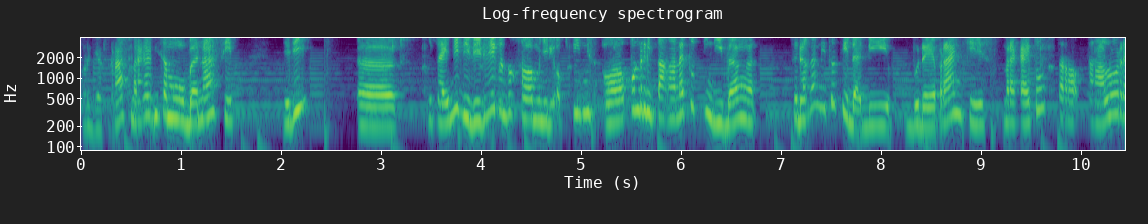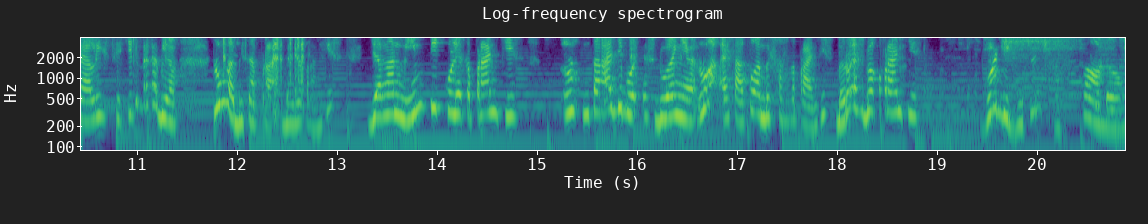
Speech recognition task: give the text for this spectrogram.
kerja keras mereka bisa mengubah nasib. Jadi uh, kita ini dididik untuk selalu menjadi optimis walaupun rintangannya tuh tinggi banget. Sedangkan itu tidak di budaya Perancis. Mereka itu ter terlalu realistis. Jadi mereka bilang, lu nggak bisa bahasa Perancis, jangan mimpi kuliah ke Perancis. Lu ntar aja buat S2-nya. Lu S1 ambil sastra Perancis, baru S2 ke Perancis. Gue digitu kesel dong.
